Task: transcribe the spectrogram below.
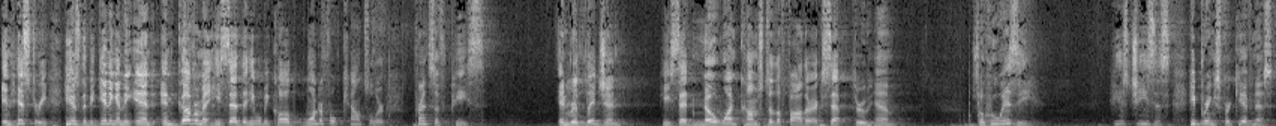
In history, he is the beginning and the end. In government, he said that he will be called Wonderful Counselor, Prince of Peace. In religion, he said, No one comes to the Father except through him. So, who is he? He is Jesus. He brings forgiveness.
